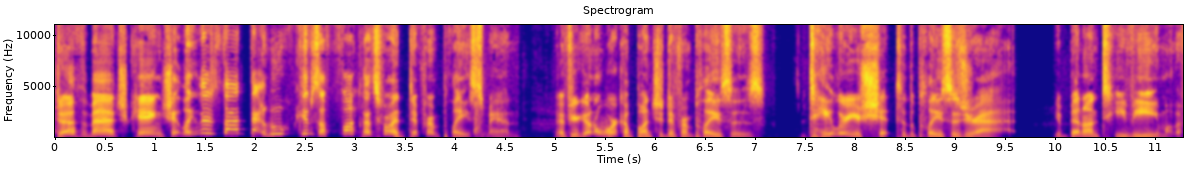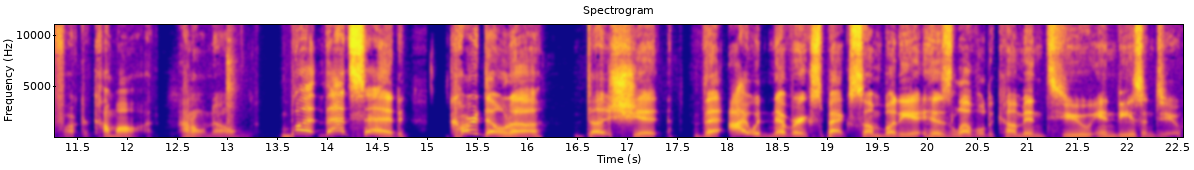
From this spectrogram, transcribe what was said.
Deathmatch King shit. Like, there's not that. Who gives a fuck? That's from a different place, man. If you're gonna work a bunch of different places, tailor your shit to the places you're at. You've been on TV, motherfucker. Come on. I don't know. But that said, Cardona does shit that I would never expect somebody at his level to come into indies and do.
